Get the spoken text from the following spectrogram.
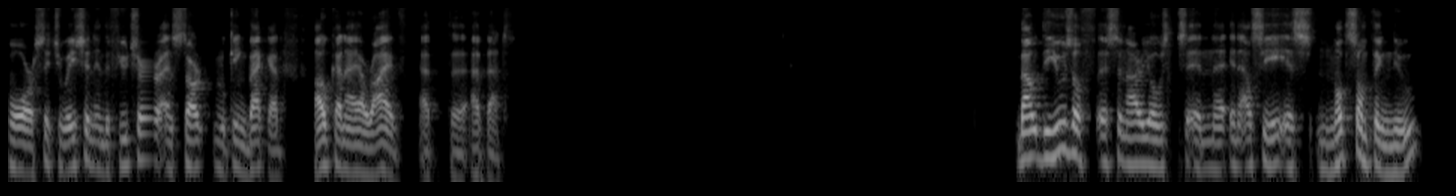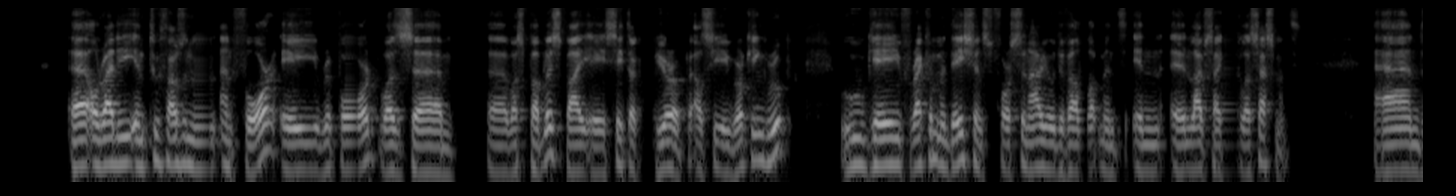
for situation in the future and start looking back at how can I arrive at uh, at that. Now, the use of uh, scenarios in uh, in LCA is not something new. Uh, already in 2004, a report was um, uh, was published by a SETAC Europe LCA working group, who gave recommendations for scenario development in in life cycle assessment. And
